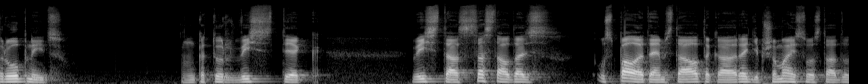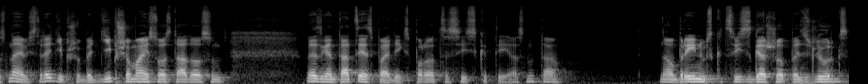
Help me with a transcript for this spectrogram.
rūpnīcu. Un ka tur viss tiek, visas tās sastāvdaļas uz paletēm stāv tā kā reģipša maisos tādos, nevis reģipša, bet ģipša maisos tādos. Un diezgan tāds iespaidīgs process izskatījās. Nu, tā. Nav brīnums, ka tas viss garšo pēc žļurgas.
